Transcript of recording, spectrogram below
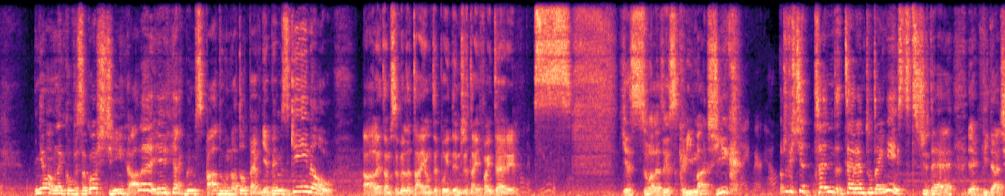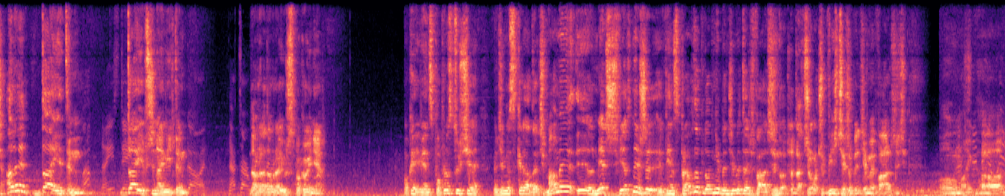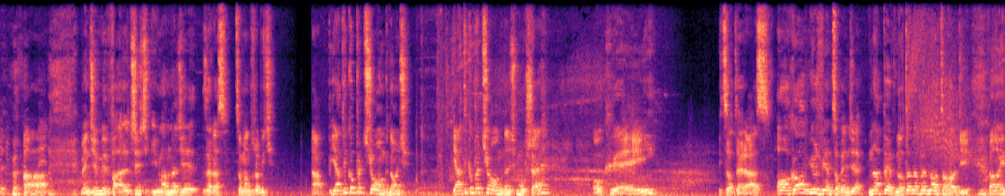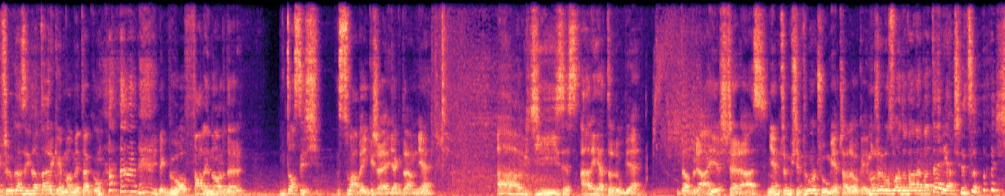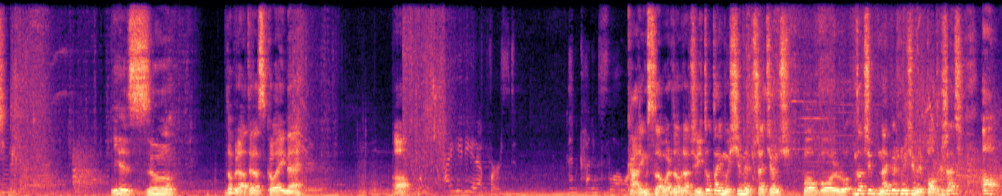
nie mam lęku wysokości, ale jakbym spadł, no to pewnie bym zginął. Ale tam sobie latają te pojedyncze TIE Fightery. Jezu, ale to jest klimacik. Oczywiście ten teren tutaj nie jest 3D, jak widać, ale daje ten. Daje przynajmniej ten. Dobra, dobra, już spokojnie. Okej, więc po prostu się będziemy skradać. Mamy y, miecz świetny, że, więc prawdopodobnie będziemy też walczyć. No to znaczy, oczywiście, że będziemy walczyć. Oh my god. Będziemy walczyć i mam nadzieję... Zaraz, co mam zrobić? A, ja tylko pociągnąć. Ja tylko pociągnąć muszę. Okej. I co teraz? Oho, już wiem co będzie. Na pewno, to na pewno o to chodzi. O i przy okazji latarkę mamy taką. jak było w Fallen Order. Dosyć słabej grze, jak dla mnie. O, Jesus, ale ja to lubię. Dobra, jeszcze raz. Nie wiem, czemu się wyłączył miecz, ale okej. Może rozładowana bateria, czy coś? Jezu. Dobra, teraz kolejne. O, cutting slower. Dobra, czyli tutaj musimy przeciąć powolu... Znaczy, najpierw musimy podgrzać. O!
